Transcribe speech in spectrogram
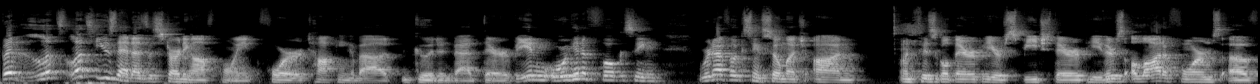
But let's let's use that as a starting off point for talking about good and bad therapy, and we're gonna focusing we're not focusing so much on on physical therapy or speech therapy. There's a lot of forms of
